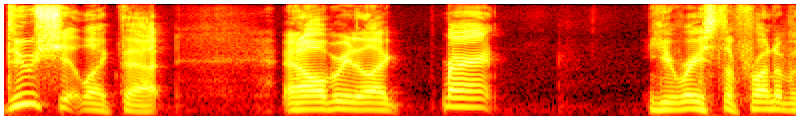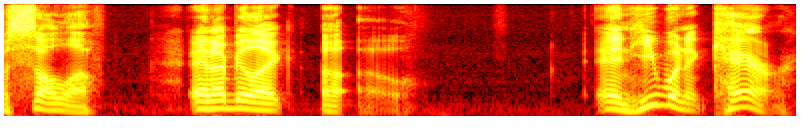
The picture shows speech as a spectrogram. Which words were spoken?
do shit like that, and I'll be like, he erased the front of a solo, and I'd be like, uh oh, and he wouldn't care.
